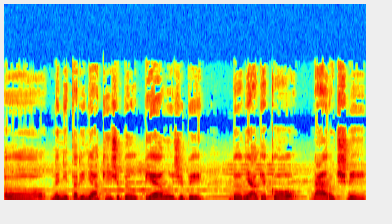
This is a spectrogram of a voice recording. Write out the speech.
Uh, není tady nějaký, že byl pěl, že by byl nějak jako náročný,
